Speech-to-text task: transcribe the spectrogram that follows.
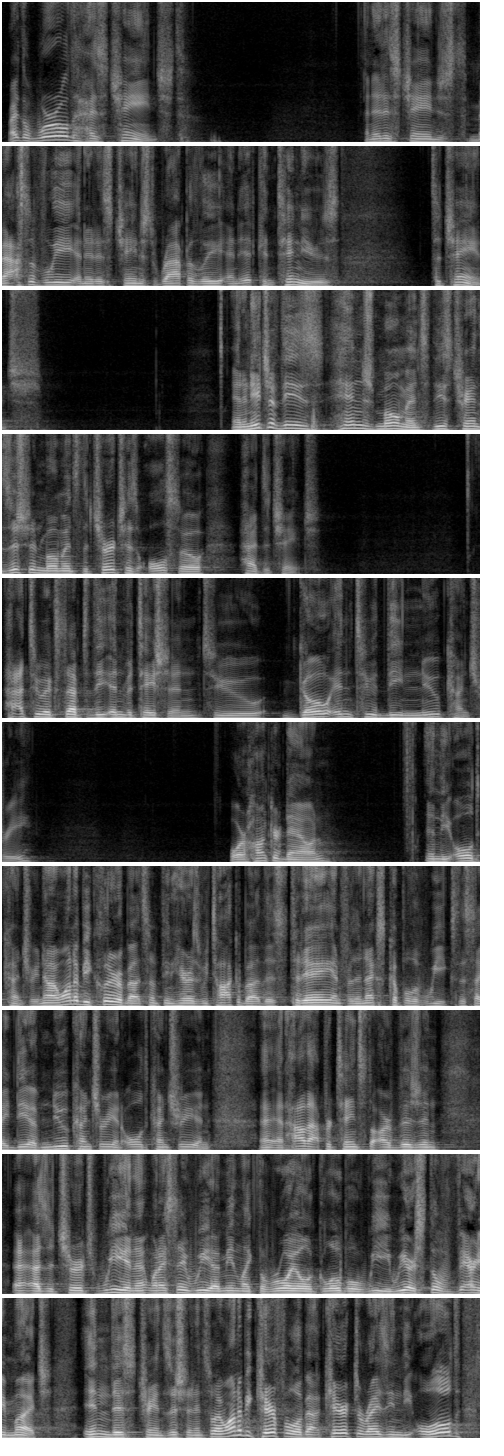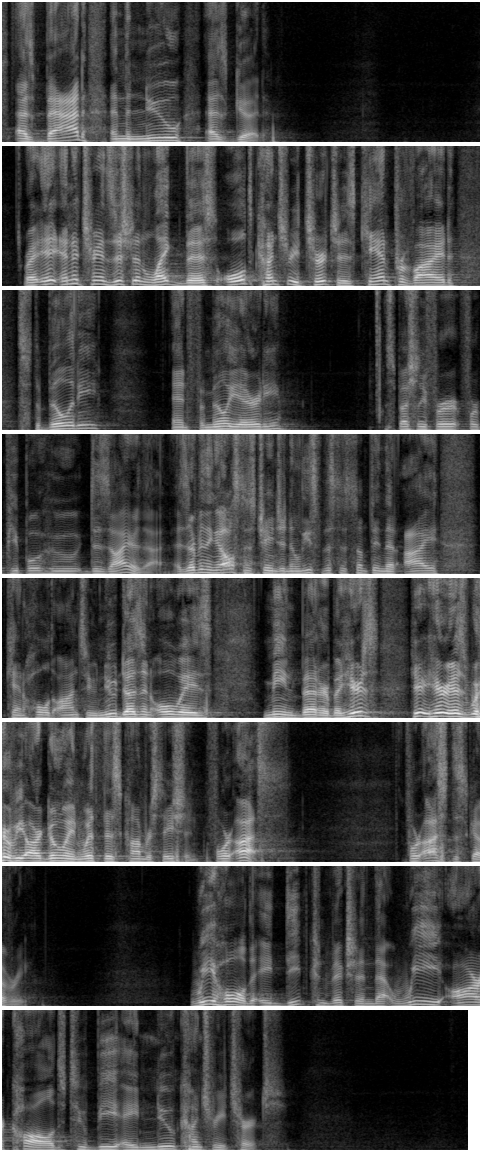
Right? The world has changed. And it has changed massively and it has changed rapidly and it continues to change. And in each of these hinge moments, these transition moments, the church has also had to change, had to accept the invitation to go into the new country or hunker down in the old country. Now, I want to be clear about something here as we talk about this today and for the next couple of weeks this idea of new country and old country and, and how that pertains to our vision as a church, we, and when I say we, I mean like the royal global we, we are still very much in this transition. And so I want to be careful about characterizing the old as bad and the new as good. Right? In a transition like this, old country churches can provide stability and familiarity especially for, for people who desire that. As everything else is changing, at least this is something that I can hold on to. New doesn't always mean better, but here's, here, here is where we are going with this conversation. For us, for us, Discovery, we hold a deep conviction that we are called to be a new country church.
